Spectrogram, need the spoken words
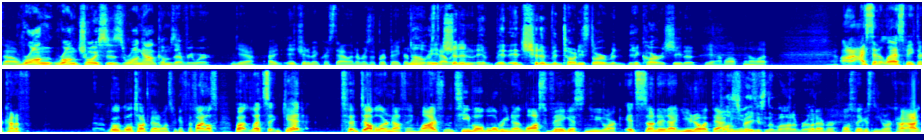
So Wrong, wrong choices, wrong outcomes everywhere. Yeah, I, it should have been Kris Statlander versus Britt Baker. No, it Statlander- shouldn't have. It, it should have been Toni Storm and Hikaru Shida. Yeah, well, you know what? I, I said it last week. They're kind of. We'll, we'll talk about it once we get to the finals. But let's get to Double or Nothing, live from the T-Mobile Arena in Las Vegas, New York. It's Sunday night. You know what that Las means. Vegas, Nevada, bro. Whatever. Las Vegas, New York. I,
